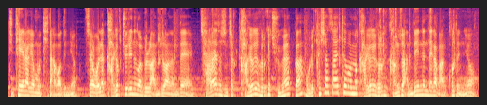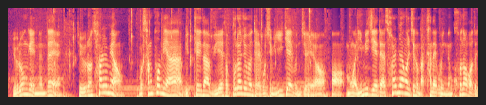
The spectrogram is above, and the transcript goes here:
디테일하게 하면 티 나거든요. 제가 원래 가격 줄이는 걸 별로 안 좋아하는데 자라에서 진짜 가격이 그렇게 중요할까? 우리 패션 사이트 보면 가격이 그렇게 강조 안 돼 있는 데가 많거든요. 요런 게 있는데 이런 설명, 뭐 상품이야 밑에나 위에서 뿌려주면 되고 지금 이게 문제예요. 어, 뭔가 이미지에 대한 설명을 지금 나타내고 있는 코너거든요.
